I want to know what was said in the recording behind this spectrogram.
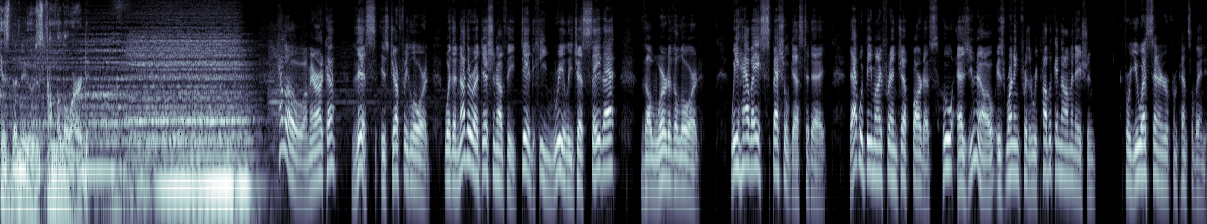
is the news from the Lord. Hello, America. This is Jeffrey Lord with another edition of the Did He Really Just Say That? The Word of the Lord. We have a special guest today. That would be my friend Jeff Bartos, who, as you know, is running for the Republican nomination for U.S. Senator from Pennsylvania.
